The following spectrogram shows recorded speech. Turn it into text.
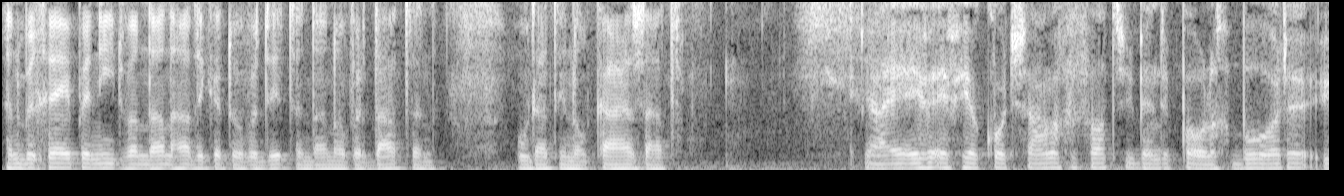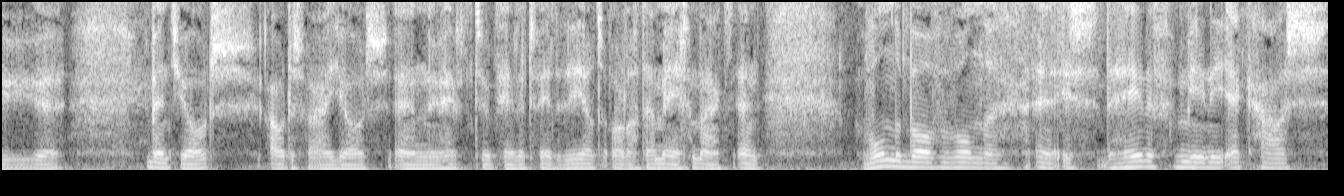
En begrepen niet, want dan had ik het over dit en dan over dat... en hoe dat in elkaar zat. Ja, even, even heel kort samengevat. U bent in Polen geboren, u, uh, u bent Joods, uw ouders waren Joods... en u heeft natuurlijk de hele Tweede Wereldoorlog daar meegemaakt. En wonder boven wonder uh, is de hele familie Eckhaus...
